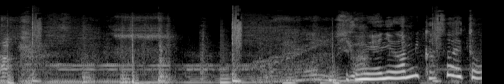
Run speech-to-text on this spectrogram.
Ah, Sé cómo voy a llegar a mi casa esto.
